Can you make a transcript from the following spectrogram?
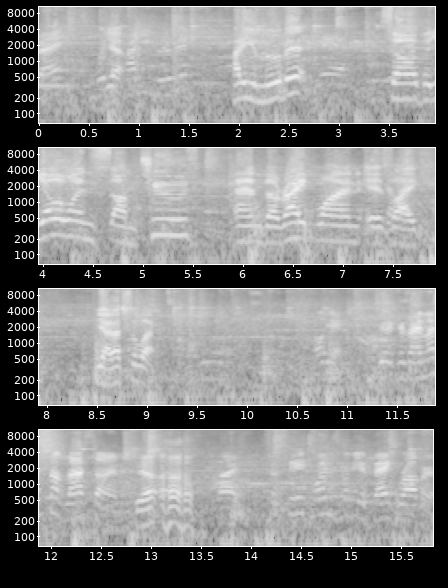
right? What- Yeah. How do you move it? How do you move it? Yeah. So the yellow one's um, choose, and the right one is Select. like, yeah, that's select. Okay. Good, because I messed up last time. Yeah. Alright, so stage one is gonna be a bank robber.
